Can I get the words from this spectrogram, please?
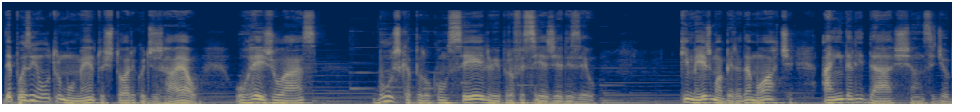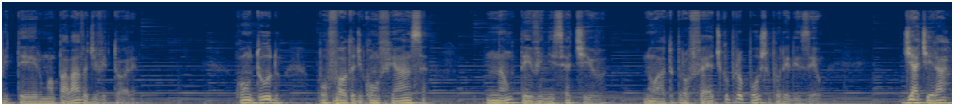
Depois, em outro momento histórico de Israel, o rei Joás busca pelo conselho e profecias de Eliseu que, mesmo à beira da morte, ainda lhe dá a chance de obter uma palavra de vitória. Contudo, por falta de confiança, não teve iniciativa no ato profético proposto por Eliseu, de atirar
